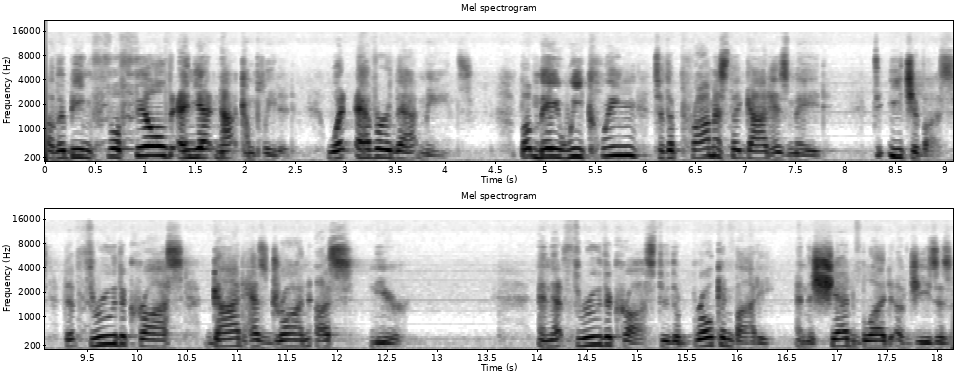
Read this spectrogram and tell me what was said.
of it being fulfilled and yet not completed, whatever that means. But may we cling to the promise that God has made to each of us that through the cross, God has drawn us near. And that through the cross, through the broken body and the shed blood of Jesus,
